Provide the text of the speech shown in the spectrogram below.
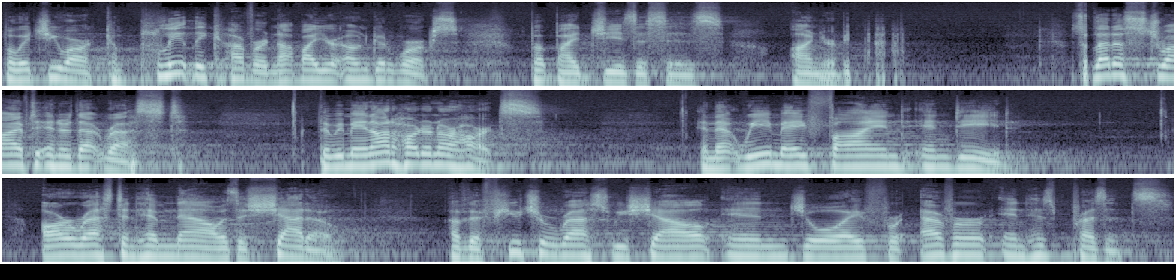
by which you are completely covered, not by your own good works, but by Jesus's on your behalf. So let us strive to enter that rest, that we may not harden our hearts, and that we may find indeed our rest in him now as a shadow of the future rest we shall enjoy forever in his presence,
